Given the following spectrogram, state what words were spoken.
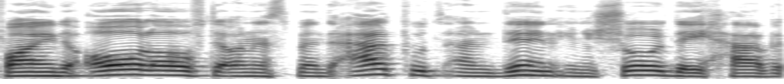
find all of the unspent outputs and then ensure they have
